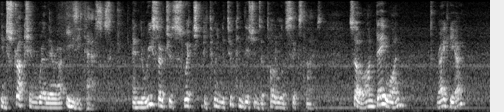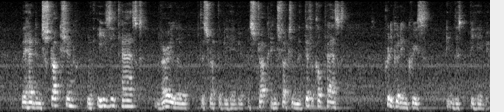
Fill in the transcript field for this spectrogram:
instruction where there are easy tasks. And the researchers switched between the two conditions a total of six times. So on day one, right here, they had instruction with easy tasks, very little disruptive behavior, instruction with difficult tasks, pretty good increase in this behavior.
